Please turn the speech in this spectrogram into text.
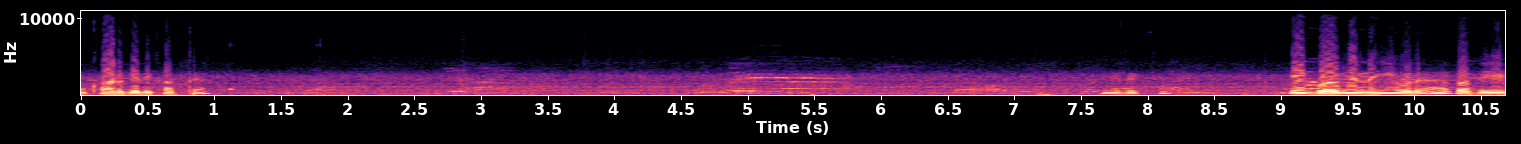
उखाड़ के दिखाते हैं। ये देखिए, एक बार में नहीं हो रहा है, काफ़ी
